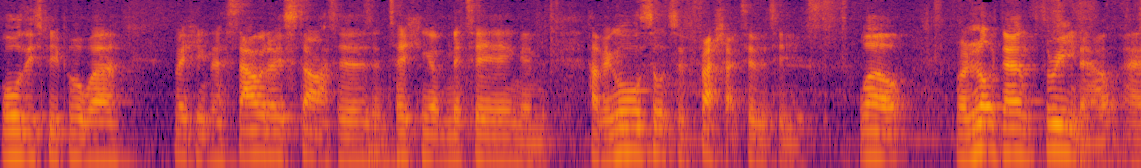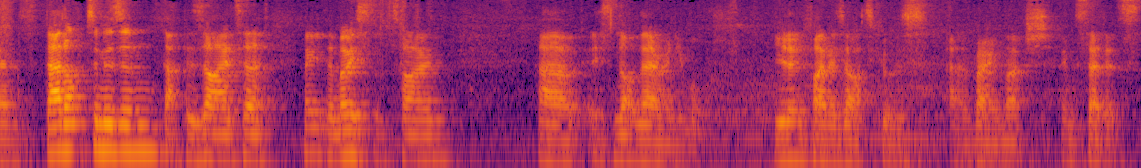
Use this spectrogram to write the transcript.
All these people were making their sourdough starters and taking up knitting and having all sorts of fresh activities. Well, we're in lockdown three now, and that optimism, that desire to make the most of the time, uh, it's not there anymore. You don't find those articles uh, very much. Instead, it's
